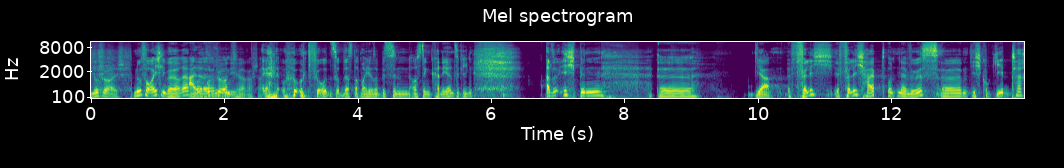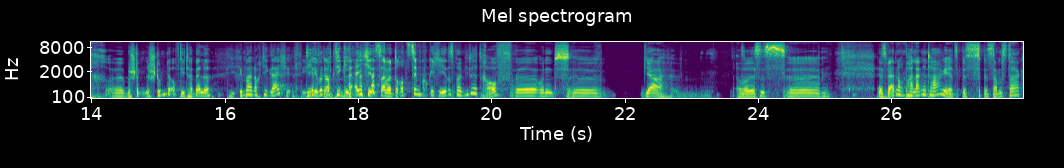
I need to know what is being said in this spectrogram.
Nur für euch. Nur für euch, liebe Hörer. Alles und für uns. die Hörerschaft. und für uns, um das doch mal hier so ein bisschen aus den Kanälen zu kriegen. Also ich bin äh, ja völlig, völlig hyped und nervös. Äh, ich gucke jeden Tag äh, bestimmt eine Stunde auf die Tabelle, Die immer noch die gleiche ist. die immer noch die gleiche ist, aber trotzdem gucke ich jedes Mal wieder drauf äh, und ja, Also es ist, es werden noch ein paar lange Tage jetzt bis, bis Samstag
